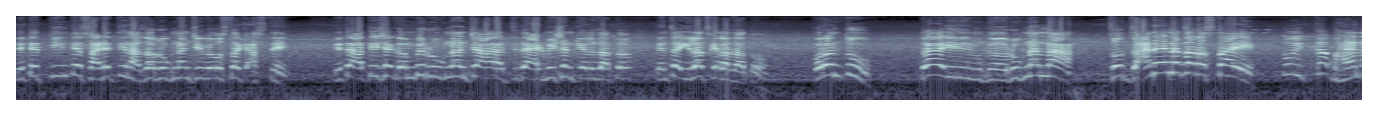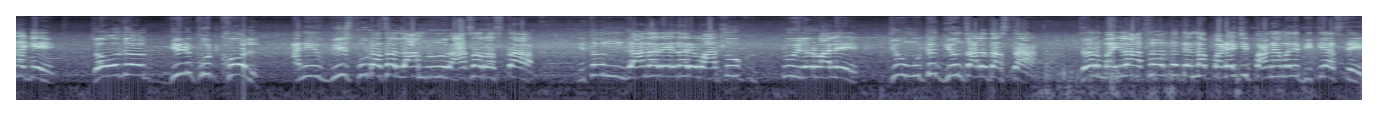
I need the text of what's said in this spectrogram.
तेथे तीन ते साडेतीन हजार रुग्णांची व्यवस्था असते. तिथे अतिशय गंभीर रुग्णांच्या तिथे ॲडमिशन केलं जातं त्यांचा इलाज केला जातो. परंतु त्या रुग्णांना जो जाण्या येण्याचा रस्ता आहे तो इतका भयानक आहे. जवळजवळ दीड फूट खोल आणि वीस फूट असा लांब असा रस्ता इथून जाणारे येणारे वाहतूक टू व्हीलरवाले जीव मुठीत घेऊन चालत असता. जर महिला असेल तर त्यांना पडायची पाण्यामध्ये भीती असते.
